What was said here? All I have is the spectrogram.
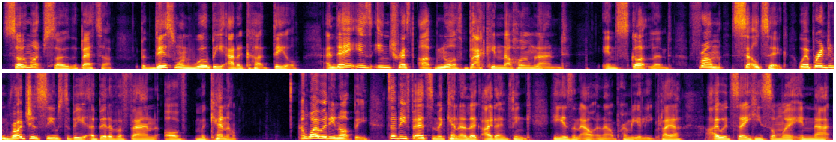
so much so the better. But this one will be at a cut deal. And there is interest up north back in the homeland in Scotland from Celtic, where Brendan Rodgers seems to be a bit of a fan of McKenna. And why would he not be? To be fair to McKenna, look, I don't think he is an out and out Premier League player. I would say he's somewhere in that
